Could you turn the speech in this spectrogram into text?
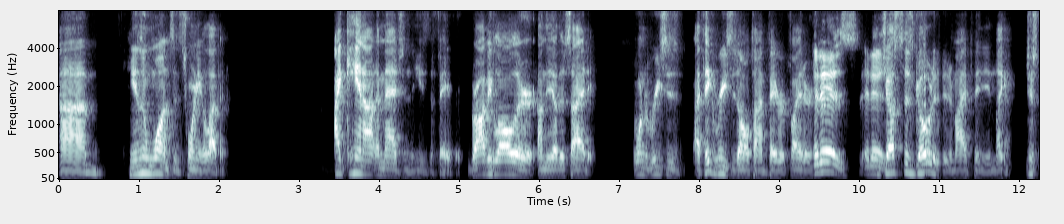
Um, he hasn't won since 2011. I cannot imagine that he's the favorite. Robbie Lawler on the other side, one of Reese's, I think Reese's all-time favorite fighter. It is. It is just as goaded in my opinion. Like just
